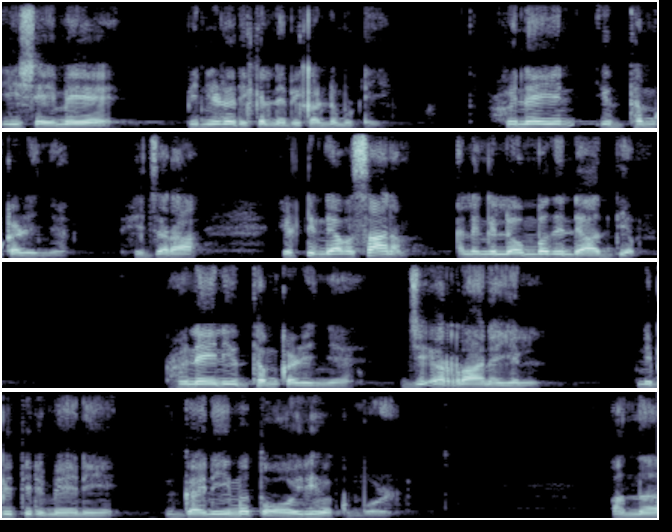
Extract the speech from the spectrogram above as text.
ഈ ഷെയ്മയെ പിന്നീട് ഒരിക്കൽ നബി കണ്ടുമുട്ടി ഹുനൈൻ യുദ്ധം കഴിഞ്ഞ് ഹിജറ എട്ടിൻ്റെ അവസാനം അല്ലെങ്കിൽ ഒമ്പതിൻ്റെ ആദ്യം ഹുനൈൻ യുദ്ധം കഴിഞ്ഞ് ജിറാനയിൽ നബി തിരുമേനി ഗനീമ തോരി വെക്കുമ്പോൾ അന്ന്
